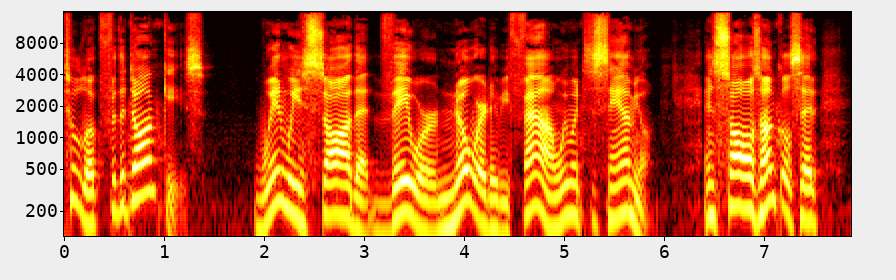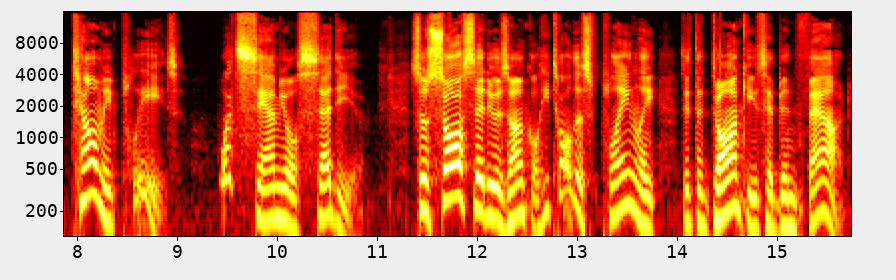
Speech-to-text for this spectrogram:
To look for the donkeys. When we saw that they were nowhere to be found, we went to Samuel. And Saul's uncle said, Tell me, please, what Samuel said to you. So Saul said to his uncle, He told us plainly that the donkeys had been found.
